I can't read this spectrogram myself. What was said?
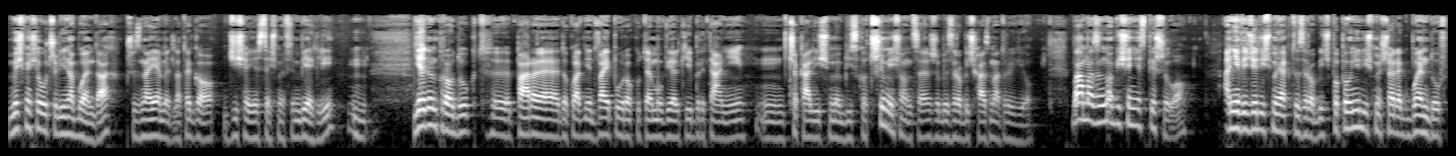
Myśmy się uczyli na błędach, przyznajemy, dlatego dzisiaj jesteśmy w tym biegli. Mm. Jeden produkt, y, parę, dokładnie 2,5 roku temu w Wielkiej Brytanii, mm, czekaliśmy blisko 3 miesiące, żeby zrobić hazmat review. Bo Amazonowi się nie spieszyło, a nie wiedzieliśmy, jak to zrobić. Popełniliśmy szereg błędów,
